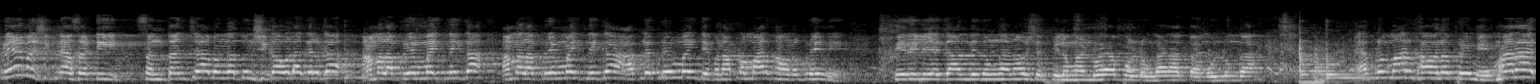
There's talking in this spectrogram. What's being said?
प्रेम शिकण्यासाठी संतांच्या अभंगातून शिकावं लागेल का? आम्हाला प्रेम माहीत नाही का? आम्हाला प्रेम माहीत नाही का? आपले प्रेम माहीत आहे पण आपलं मार खावणं प्रेम आहे. तेरे लिए जान दे दूंगा ना औषध पिलूंगा डोया फोड नात पाय मोड आपलं मार खावाला प्रेम आहे. महाराज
